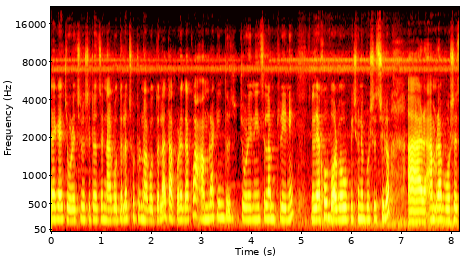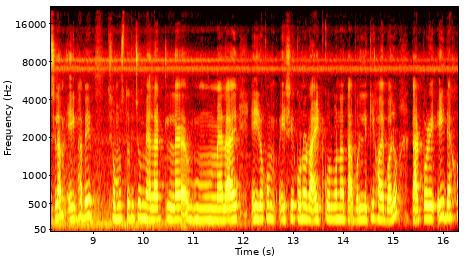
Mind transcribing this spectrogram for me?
জায়গায় চড়েছিল, সেটা হচ্ছে নাগরদোলা, ছোট নাগরদোলা। তারপরে দেখো, আমরা কিন্তু চড়ে নিয়েছিলাম ট্রেনে দেখো, বরবাবু পিছনে বসেছিল, আর আমরা বসেছিলাম। এইভাবে সমস্ত কিছু মেলা মেলায় এই রকম এসে কোনো রাইড করব না, তা বললে কি হয় বলো? তারপরে এই দেখো,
